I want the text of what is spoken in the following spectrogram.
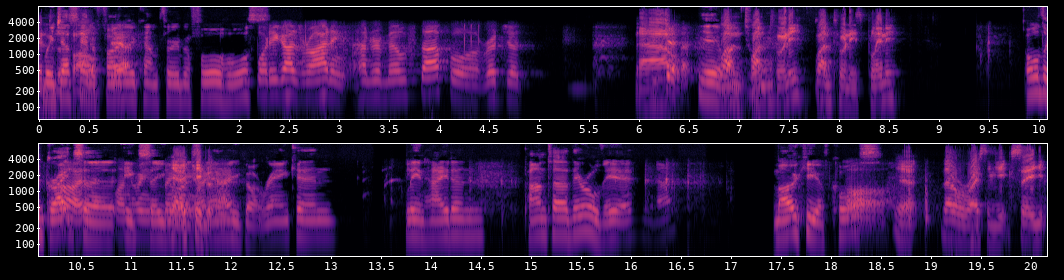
into the just had a photo Yeah. come through before horse. What are you guys riding? 100 mil stuff or rigid? Nah, yeah, one, 120. 120. 120 is plenty. All the greats Alright, are 120 XC speed, guys. keep you it- know, you got Rankin, Glenn Hayden, Punter. They're all there. You know, Moki, of course. Oh, Yeah, they're all racing XC,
